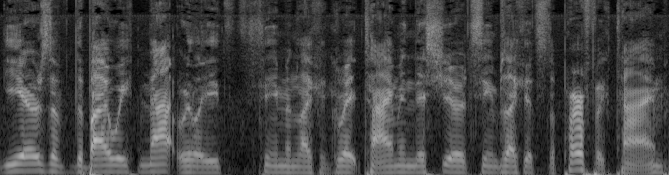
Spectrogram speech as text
years of the bye week not really seeming like a great time, and this year it seems like it's the perfect time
